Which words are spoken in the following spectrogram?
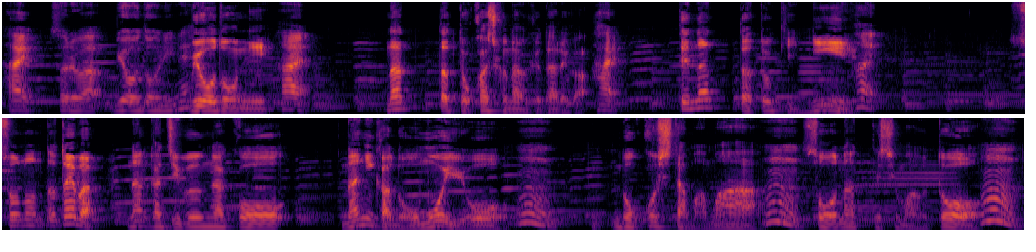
はい。それは平等にね。平等に。はい。なったっておかしくないわけ誰が。はい。ってなった時に、はい。その例えばなんか自分がこう何かの思いをうん。残したまま、うん。そうなってしまうと、うん。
